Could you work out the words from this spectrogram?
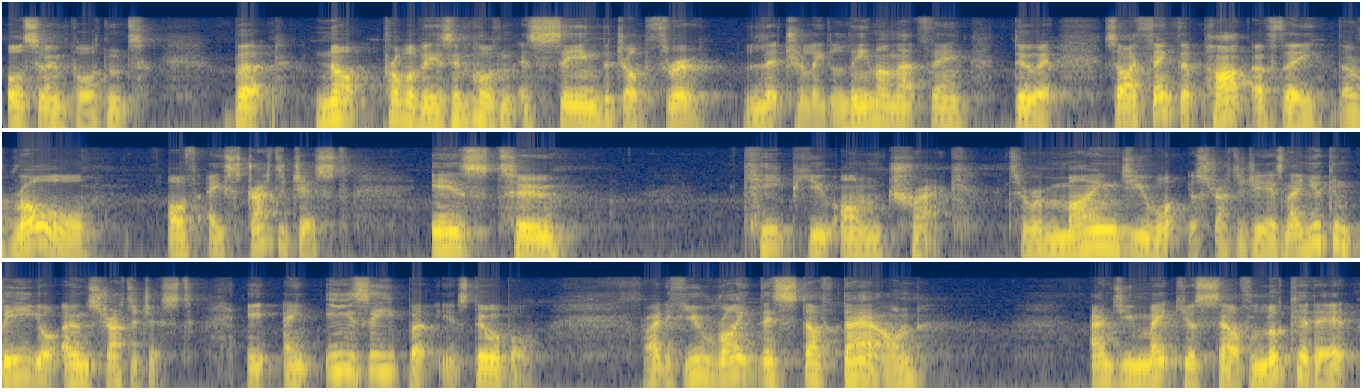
also important, but not probably as important as seeing the job through. Literally, lean on that thing, do it. So I think that part of the the role of a strategist is to keep you on track to remind you what your strategy is. Now, you can be your own strategist. It ain't easy, but it's doable. Right? If you write this stuff down and you make yourself look at it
